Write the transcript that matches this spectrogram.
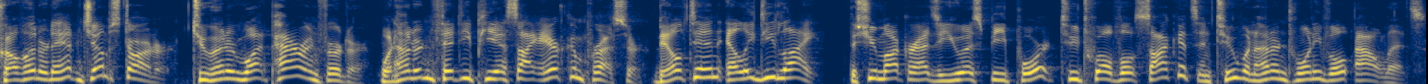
1200 amp jump starter, 200 watt power inverter, 150 psi air compressor, built-in LED light, the Schumacher has a USB port, two 12 volt sockets, and two 120 volt outlets.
